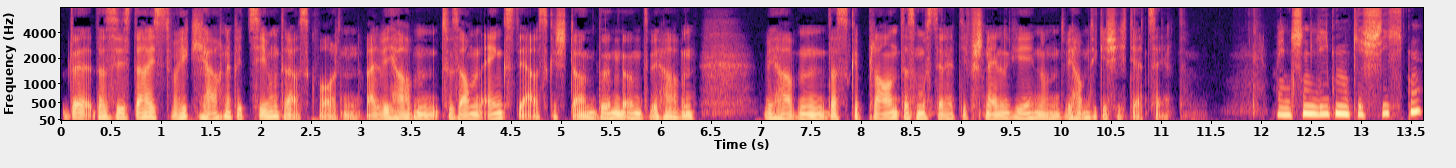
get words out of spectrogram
Das ist, da ist wirklich auch eine Beziehung draus geworden, weil wir haben zusammen Ängste ausgestanden und wir haben, wir haben das geplant, das musste relativ schnell gehen und wir haben die Geschichte erzählt. Menschen lieben Geschichten.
